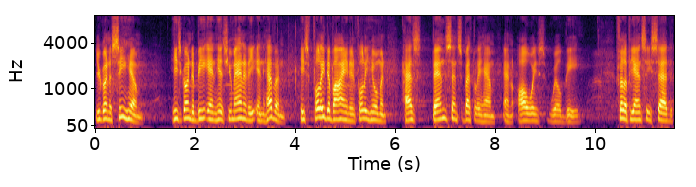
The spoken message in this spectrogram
you're going to see him. He's going to be in his humanity in heaven. He's fully divine and fully human, has been since Bethlehem, and always will be. Philip Yancey said,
